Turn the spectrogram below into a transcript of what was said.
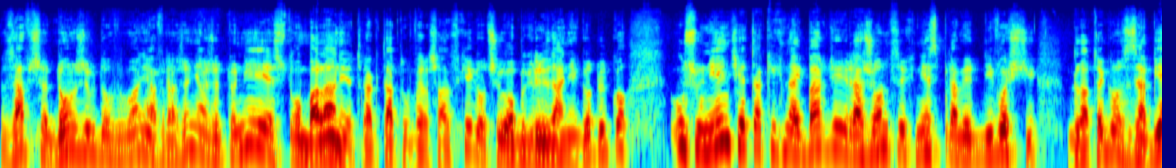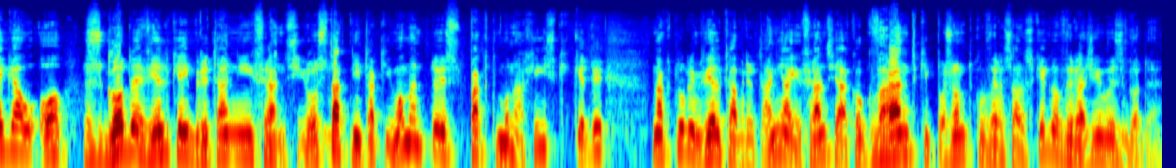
zawsze dążył do wywołania wrażenia, że to nie jest obalanie traktatu wersalskiego czy obgryzanie go, tylko usunięcie takich najbardziej rażących niesprawiedliwości. Dlatego zabiegał o zgodę Wielkiej Brytanii i Francji. Ostatni taki moment to jest pakt monachijski, kiedy na którym Wielka Brytania i Francja jako gwarantki porządku wersalskiego wyraziły zgodę.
